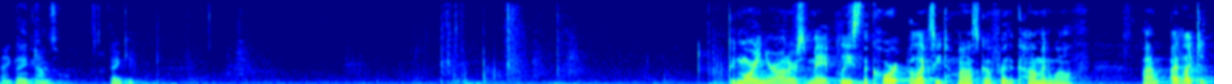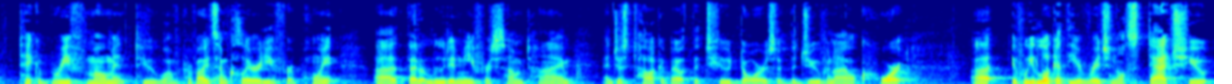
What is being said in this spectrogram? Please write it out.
Thank you, Thank you. counsel. Thank you. Good morning, Your Honors. May it please the Court, Alexi Tomasco for the Commonwealth. Um, I'd like to take a brief moment to um, provide some clarity for a point uh, that eluded me for some time and just talk about the two doors of the juvenile court. Uh, if we look at the original statute,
